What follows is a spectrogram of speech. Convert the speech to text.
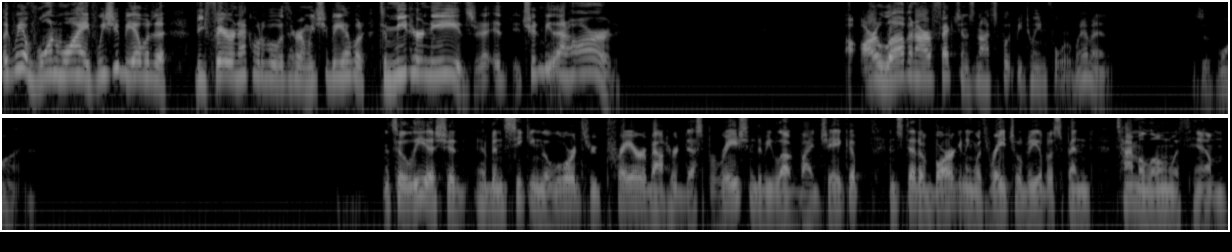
Like, we have one wife. We should be able to be fair and equitable with her, and we should be able to, meet her needs. It, it shouldn't be that hard. Our love and our affection is not split between four women, this is one. And so Leah should have been seeking the Lord through prayer about her desperation to be loved by Jacob instead of bargaining with Rachel to be able to spend time alone with him.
